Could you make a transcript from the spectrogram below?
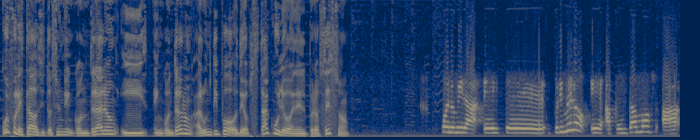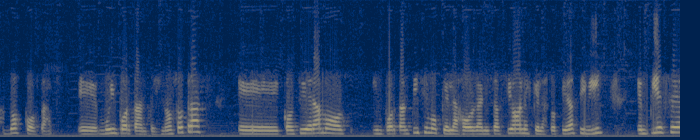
¿Cuál fue el estado de situación que encontraron y encontraron algún tipo de obstáculo en el proceso? Bueno, mira, este, primero eh, apuntamos a dos cosas eh, muy importantes. Nosotras eh, consideramos importantísimo que las organizaciones, que la sociedad civil empiece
